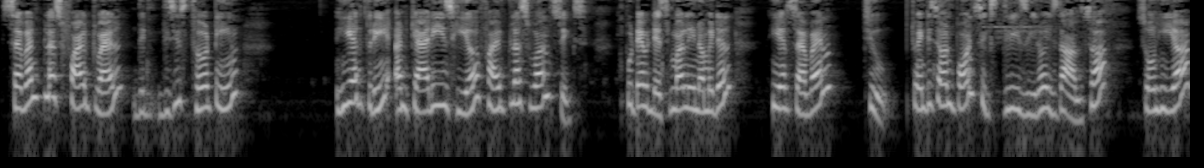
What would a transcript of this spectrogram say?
7 plus 5, 12. This is 13. Here 3 and carry is here. 5 plus 1, 6. Put a decimal in the middle. Here 7, 2. 27.630 is the answer. So here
